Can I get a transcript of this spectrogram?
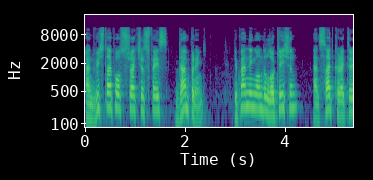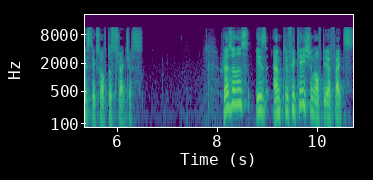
and which type of structures face dampening depending on the location and site characteristics of the structures. Resonance is amplification of the effects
